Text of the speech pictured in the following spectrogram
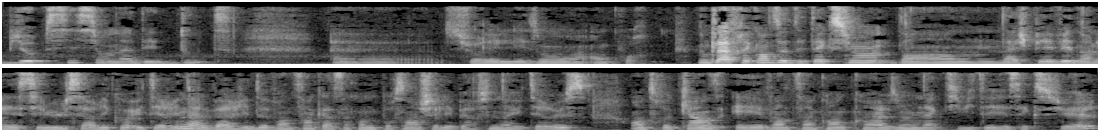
biopsie si on a des doutes euh, sur les lésions en cours. Donc la fréquence de détection d'un HPV dans les cellules cervico-utérines, elle varie de 25 à 50% chez les personnes à utérus entre 15 et 25 ans quand elles ont une activité sexuelle,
